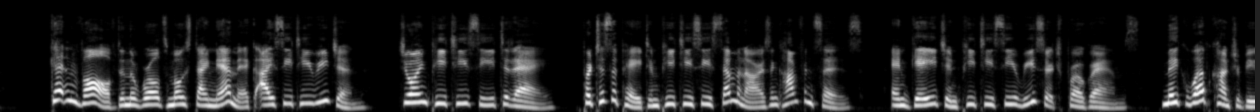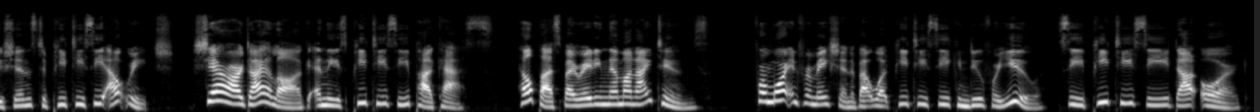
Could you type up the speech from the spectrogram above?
Get involved in the world's most dynamic ICT region. Join PTC today. Participate in PTC seminars and conferences. Engage in PTC research programs. Make web contributions to PTC outreach. Share our dialogue and these PTC podcasts. Help us by rating them on iTunes. For more information about what PTC can do for you, see ptc.org.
